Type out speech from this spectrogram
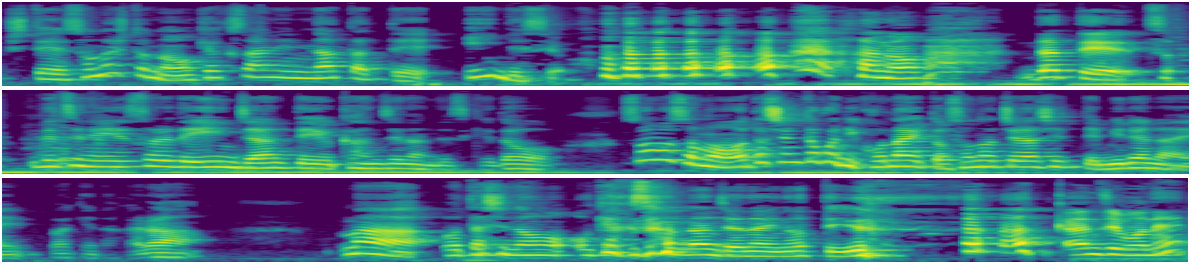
して、その人のお客さんになったっていいんですよ。あの、だって、別にそれでいいんじゃんっていう感じなんですけど、そもそも私のとこに来ないとそのチラシって見れないわけだから、まあ、私のお客さんなんじゃないのっていう 感じもね、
